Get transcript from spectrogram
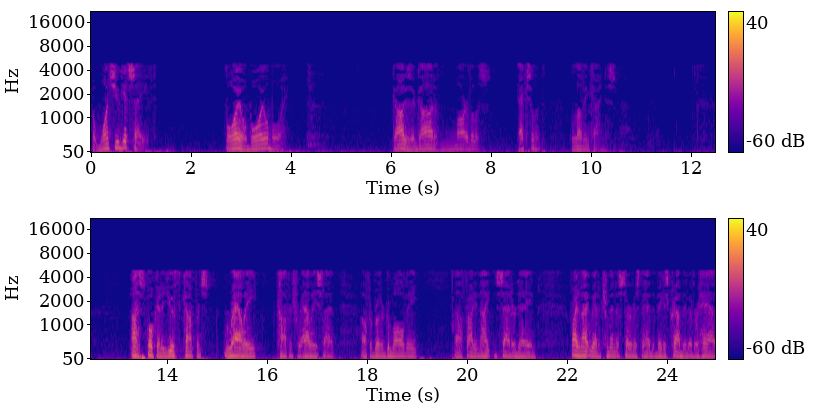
But once you get saved, boy, oh boy, oh boy, God is a God of marvelous, excellent, loving kindness. I spoke at a youth conference rally, conference rally uh, for Brother Grimaldi uh, Friday night and Saturday. And Friday night we had a tremendous service. They had the biggest crowd they've ever had.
